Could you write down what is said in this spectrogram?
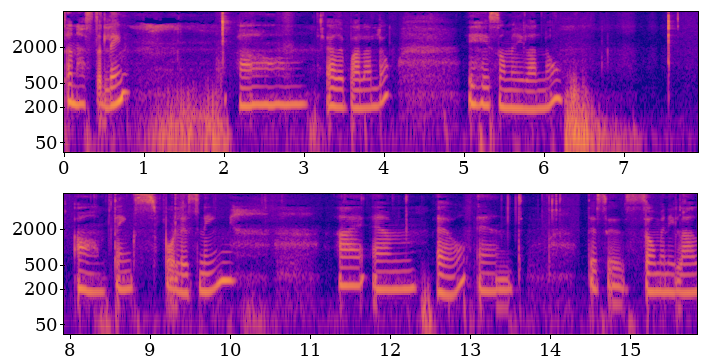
ጤና ይስጥልኝ ኤል እባላለሁ ይሄ ሰው ምን ይላል ነው um, thanks for listening i am l and this is so many lal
